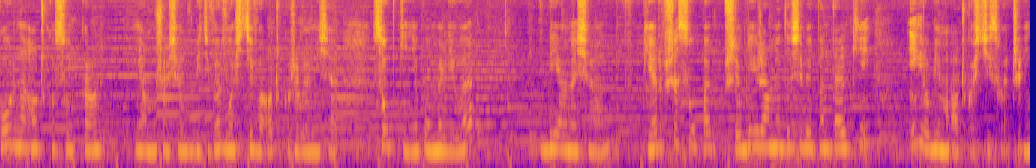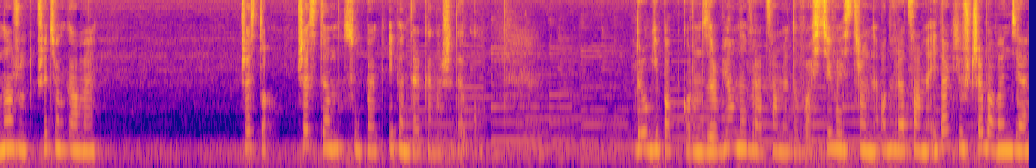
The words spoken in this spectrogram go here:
górne oczko słupka. Ja muszę się wbić we właściwe oczko, żeby mi się słupki nie pomyliły. Wbijamy się w pierwszy słupek, przybliżamy do siebie pętelki i robimy oczko ścisłe, czyli narzut przeciągamy przez, to, przez ten słupek i pętelkę na szydełku. Drugi popcorn zrobiony, wracamy do właściwej strony, odwracamy i tak już trzeba będzie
